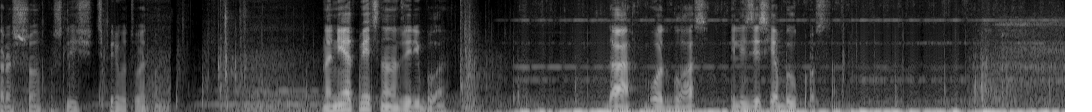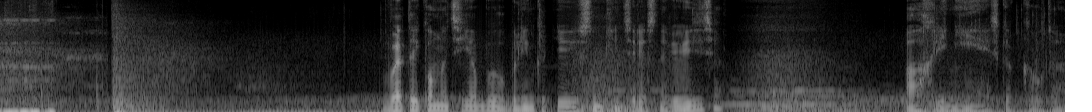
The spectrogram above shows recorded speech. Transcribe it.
Хорошо, пошли еще теперь вот в эту. На ней отметина на двери была. Да, вот глаз. Или здесь я был просто. В этой комнате я был. Блин, какие рисунки интересные. Вы видите? Охренеть, как круто.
